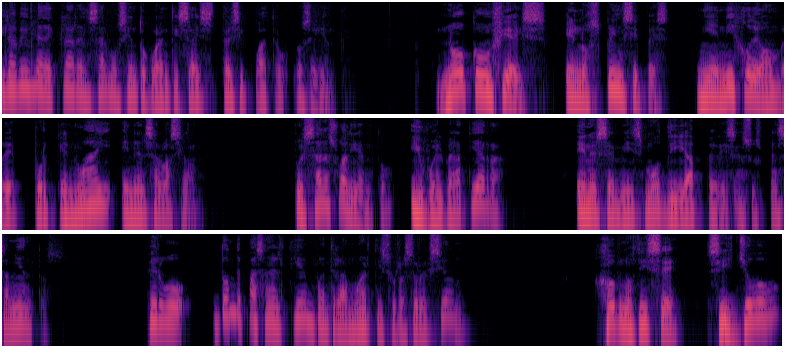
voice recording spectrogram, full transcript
Y la Biblia declara en Salmo 146, 3 y 4 lo siguiente. No confiéis en los príncipes ni en hijo de hombre, porque no hay en él salvación pues sale su aliento y vuelve a la tierra. En ese mismo día perecen sus pensamientos. Pero, ¿dónde pasan el tiempo entre la muerte y su resurrección? Job nos dice, si yo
